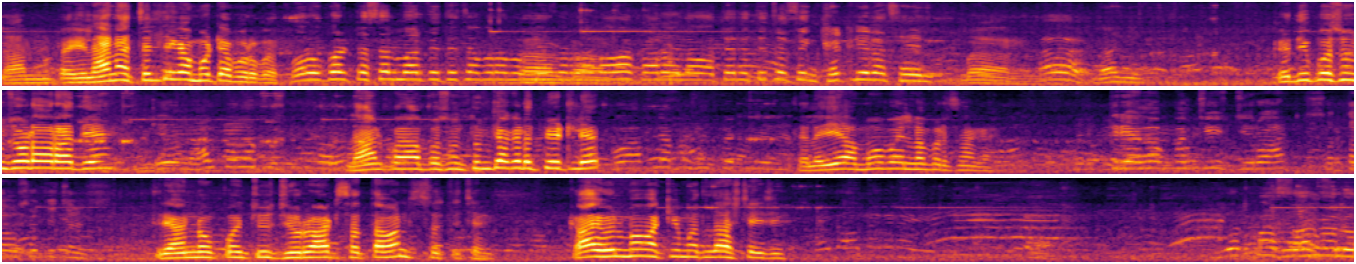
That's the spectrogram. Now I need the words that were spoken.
लहान मोठा हे लहान चलते का मोठ्या बरोबर? बरोबर टसल मारते त्याच्या बरोबर बर, लेकर बर. लावा काढायला लावा. त्याने त्याचं सेंग खेटलेला सेल बर. कधीपासून जोडावर राहते? लहानपणापासून. तुमच्याकडे पेटले त्याला या मोबाईल नंबर सांगा. त्र्याण्णव पंचवीस झिरो आठ सत्तावन्न सत्तेचाळीस. त्र्याण्णव पंचवीस झिरो आठ सत्तावन्न सत्तेचाळीस. काय होईल मामा किंमत लास्ट याची? एक पाच सांगालो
